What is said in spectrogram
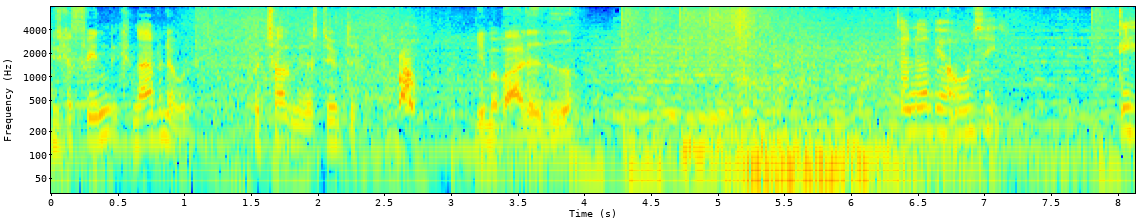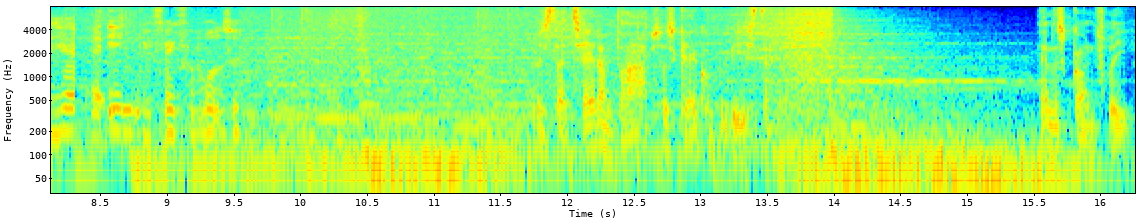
Vi skal finde en knappenål på 12 meters dybde. Vi må bare lede videre. Der er noget, vi har overset. Det her er ikke en perfekt forbrydelse. Hvis der er tale om drab, så skal jeg kunne bevise det. Ellers går fri.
